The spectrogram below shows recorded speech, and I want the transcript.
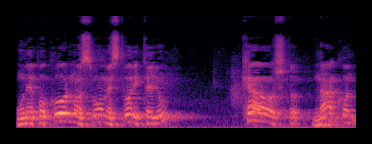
u nepokornost svome stvoritelju kao što nakon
